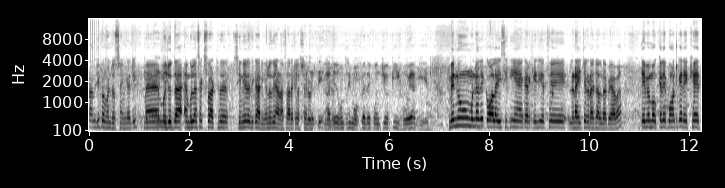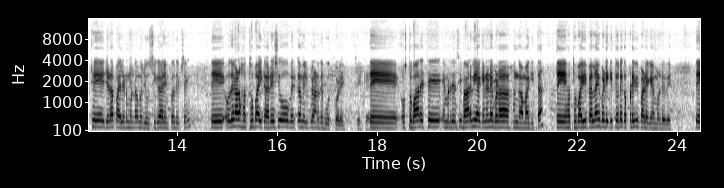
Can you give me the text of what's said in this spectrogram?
ਨਾਮ ਜੀ ਭਵਨਜੋਤ ਸਿੰਘ ਹੈ ਜੀ। ਮੈਂ ਮੌਜੂਦਾ ਐਂਬੂਲੈਂਸ 108 ਸੀਨੀਅਰ ਅਧਿਕਾਰੀ ਹਾਂ ਲੁਧਿਆਣਾ ਸਾਰਾ ਕਲਸਟਰ ਤੇ ਅੱਜ ਹੁਣ ਤੁਸੀਂ ਮੌਕੇ ਤੇ ਪਹੁੰਚੇ ਹੋ ਕੀ ਹੋਇਆ ਕੀ ਹੈ? ਮੈਨੂੰ ਮੁੰਡਿਆਂ ਦੀ ਕਾਲ ਆਈ ਸੀ ਕਿ ਐਂ ਕਰਕੇ ਜੀ ਇੱਥੇ ਲੜਾਈ ਝਗੜਾ ਚੱਲਦਾ ਪਿਆ ਵਾ। ਤੇ ਮੈਂ ਮੌਕੇ ਤੇ ਪਹੁੰਚ ਕੇ ਦੇਖਿਆ ਇੱਥੇ ਜਿਹੜਾ ਪਾਇਲਟ ਮੁੰਡਾ ਮੌਜੂਦ ਸੀਗਾ ਰਿੰਪਲਦੀਪ ਸਿੰਘ। ਤੇ ਉਹਦੇ ਨਾਲ ਹੱਥੋਂ ਪਾਈ ਕਰ ਰਹੇ ਸੀ ਉਹ ਵਿਰਕਾ ਮਿਲਕ ਪਲਾਂਟ ਦੇ ਬੂਥ ਕੋਲੇ। ਠੀਕ ਹੈ। ਤੇ ਉਸ ਤੋਂ ਬਾਅਦ ਇੱਥੇ ਐਮਰਜੈਂਸੀ ਬਾਹਰ ਵੀ ਆ ਕੇ ਇਹਨਾਂ ਨੇ ਬੜਾ ਹੰਗਾਮਾ ਕੀਤਾ ਤੇ ਹੱਥੋਂ ਪਾਈ ਵੀ ਪਹਿਲਾਂ ਵੀ ਬੜੀ ਕੀਤੀ ਉਹਦੇ ਕੱਪੜੇ ਵੀ ਪਾੜੇ ਗਏ ਮੁੰਡੇ ਦੇ। ਤੇ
